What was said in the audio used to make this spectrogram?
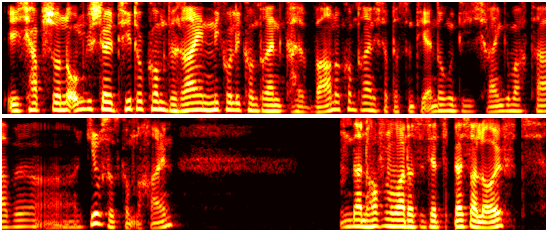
Ich habe schon umgestellt, Tito kommt rein, Nicoli kommt rein, Calvano kommt rein. Ich glaube, das sind die Änderungen, die ich reingemacht habe. Äh, Giusos kommt noch rein. Und dann hoffen wir mal, dass es jetzt besser läuft.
